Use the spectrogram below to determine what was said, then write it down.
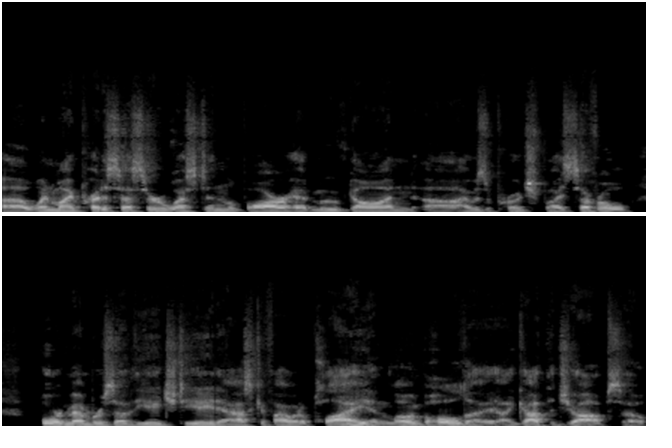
Uh, when my predecessor, Weston LaBar, had moved on, uh, I was approached by several board members of the HTA to ask if I would apply. And lo and behold, I, I got the job. So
